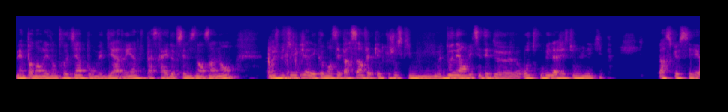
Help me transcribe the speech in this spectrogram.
même pendant les entretiens, pour me dire, Adrien, tu passeras Head of Sales dans un an. Moi, je me suis dit que j'allais commencer par ça. En fait, quelque chose qui me donnait envie, c'était de retrouver la gestion d'une équipe. Parce que c'est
